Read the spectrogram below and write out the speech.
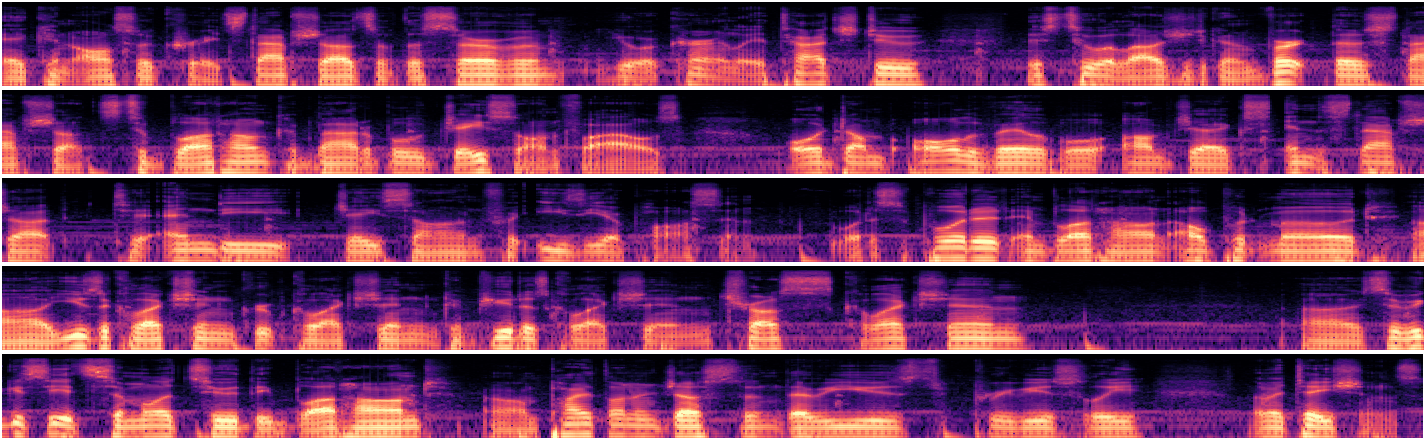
it can also create snapshots of the server you are currently attached to. This tool allows you to convert those snapshots to Bloodhound compatible JSON files or dump all available objects in the snapshot to ND JSON for easier parsing. What is supported in Bloodhound output mode, uh, user collection, group collection, computers collection, trust collection. Uh, so we can see it's similar to the Bloodhound um, Python ingester that we used previously. Limitations.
